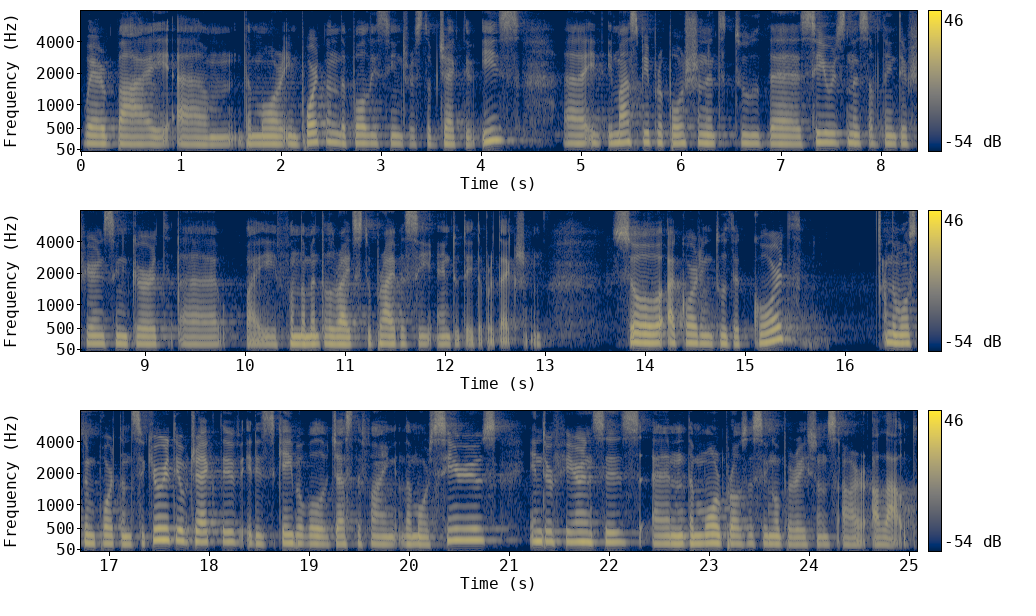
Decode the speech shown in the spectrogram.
whereby um, the more important the policy interest objective is, uh, it, it, must be proportionate to the seriousness of the interference incurred uh, by fundamental rights to privacy and to data protection. So according to the court, the most important security objective, it is capable of justifying the more serious interferences and the more processing operations are allowed.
